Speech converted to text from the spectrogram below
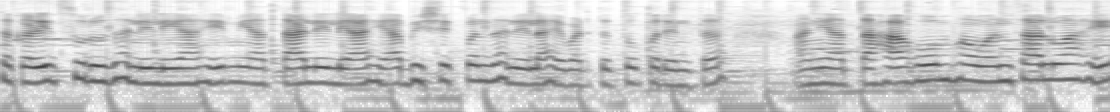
सकाळीच सुरू झालेली आहे. मी आता आलेले आहे. अभिषेक पण झालेला आहे वाटतं तोपर्यंत. आणि आता हा होम हवन चालू आहे.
